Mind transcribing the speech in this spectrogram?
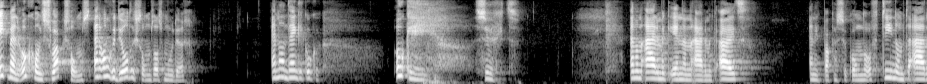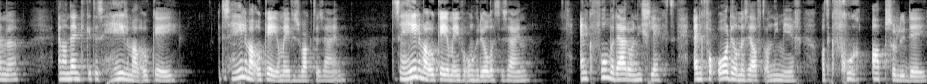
ik ben ook gewoon zwak soms en ongeduldig soms als moeder. En dan denk ik ook, oké, zucht. En dan adem ik in en adem ik uit. En ik pak een seconde of tien om te ademen. En dan denk ik, het is helemaal oké. Het is helemaal oké om even zwak te zijn. Het is helemaal oké om even ongeduldig te zijn. En ik voel me daardoor niet slecht. En ik veroordeel mezelf dan niet meer. Wat ik vroeger absoluut deed.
